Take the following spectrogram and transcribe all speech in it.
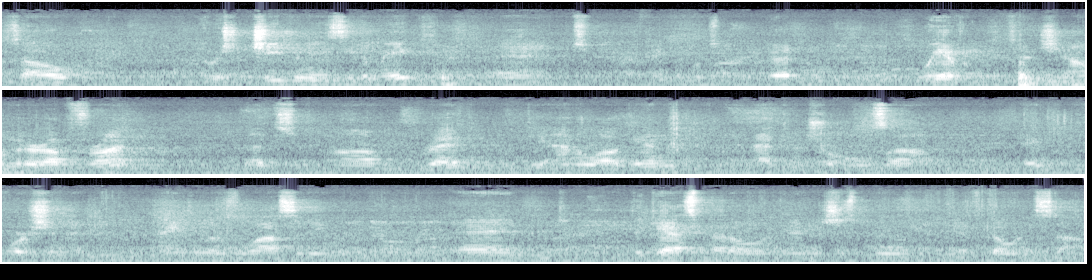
So it was cheap and easy to make, and I think it looks pretty good. We have a potentiometer up front, that's um, with the analog in, and that controls um, a proportionate angular velocity. And the gas pedal, and it's just moving it, go and stop.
